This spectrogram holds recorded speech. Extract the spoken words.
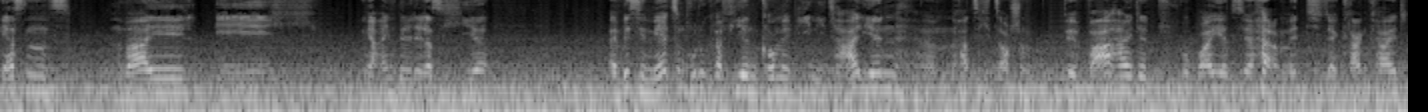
Erstens, weil ich mir einbilde, dass ich hier ein bisschen mehr zum Fotografieren komme wie in Italien. Ähm, hat sich jetzt auch schon bewahrheitet, wobei jetzt ja mit der Krankheit,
